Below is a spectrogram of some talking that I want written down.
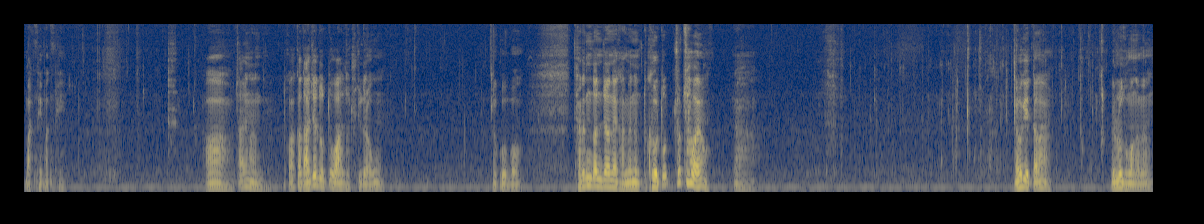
막피 막피. 아 짜증나는데 아까 낮에도 또 와서 죽이더라고. 그리고 뭐 다른 던전에 가면은 또 그걸 또 쫓아와요. 야. 여기 있다가 여기로 도망가면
